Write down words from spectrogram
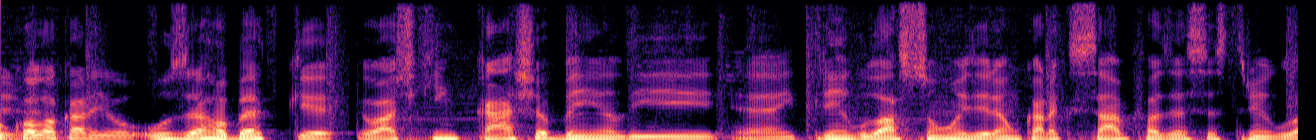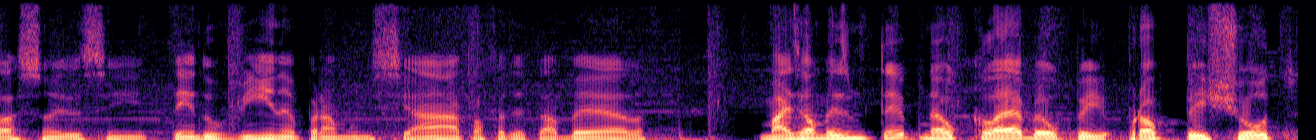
vejo- colocaria o o Zé Roberto porque eu acho que encaixa bem ali é, em triangulações. Ele é um cara que sabe fazer essas triangulações assim, tendo Vina pra municiar, pra fazer tabela. Mas ao mesmo tempo, né, o Kleber, o Pe- próprio Peixoto,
